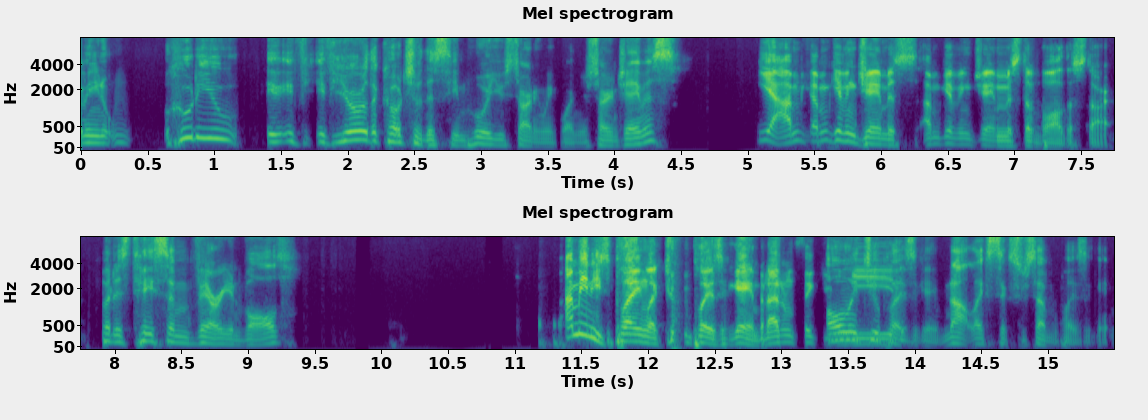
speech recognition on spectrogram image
I mean, who do you? If if you're the coach of this team, who are you starting week one? You're starting Jameis, Yeah, I'm, I'm giving Jameis. I'm giving Jameis the ball to start. but is Taysom very involved? I mean, he's playing like two plays a game, but I don't think Only two plays a game, not like six or seven plays a game.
